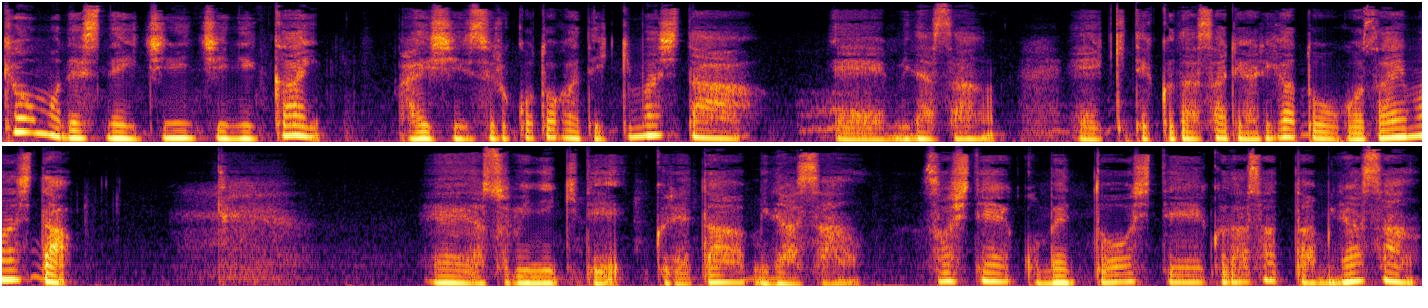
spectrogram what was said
今日もですね、1日2回配信することができました。えー、皆さん、えー、来てくださりありがとうございました。えー、遊びに来てくれた皆さん、そしてコメントをしてくださった皆さん、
